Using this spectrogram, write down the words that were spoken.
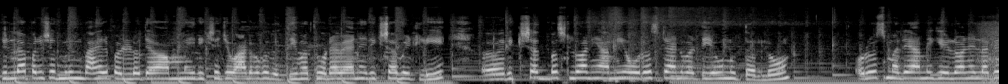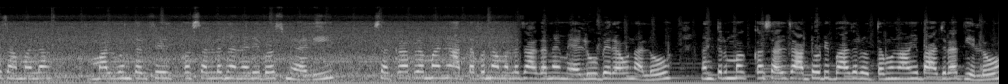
जिल्हा परिषद म्हणून बाहेर पडलो तेव्हा आम्ही रिक्षाची वाट बघत होती. मग थोड्या वेळाने रिक्षा भेटली. रिक्षात बसलो आणि आम्ही ओरोस स्टँडवरती येऊन उतरलो. ओरोसमध्ये आम्ही गेलो आणि लगेच आम्हाला मालवणतर्फे कसालला जाणारी बस मिळाली. सकाळप्रमाणे आता पण आम्हाला जागा नाही मिळाली. उभे राहून आलो. नंतर मग कसालचा आठवडी बाजार होता म्हणून आम्ही बाजारात गेलो.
